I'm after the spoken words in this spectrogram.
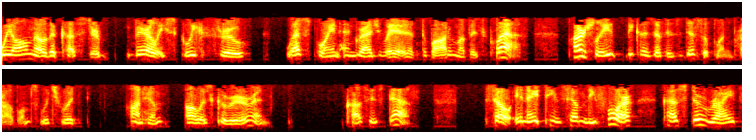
we all know that Custer barely squeaked through West Point and graduated at the bottom of his class, partially because of his discipline problems, which would haunt him all his career and cause his death. So in 1874, Custer writes,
